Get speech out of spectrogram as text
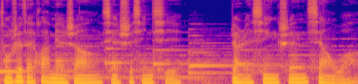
总是在画面上显示新奇，让人心生向往，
